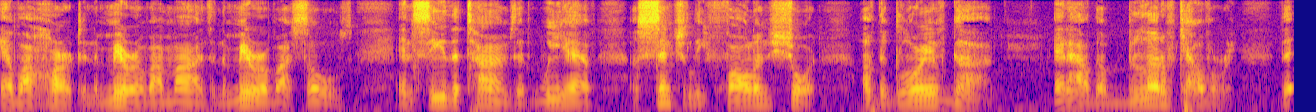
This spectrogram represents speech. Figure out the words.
of our heart and the mirror of our minds and the mirror of our souls and see the times that we have essentially fallen short of the glory of God and how the blood of Calvary, the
